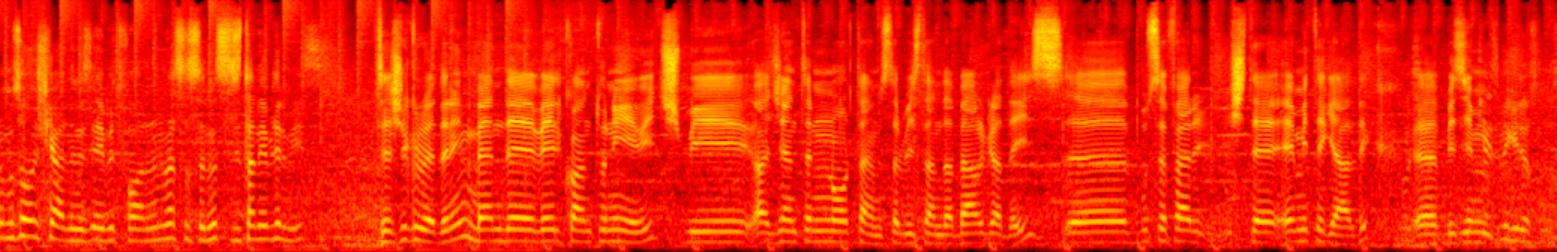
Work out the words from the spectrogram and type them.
Fuarımıza hoş geldiniz Ebit Fuarı'na. Nasılsınız? Sizi tanıyabilir miyiz? Teşekkür ederim. Ben de Veljko Antonijević, bir acentenin ortağıyım. Sırbistan'da Belgrad'dayız. Ee, bu sefer işte Emit'e geldik. Ee, İlk bizim kez mi geliyorsunuz?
